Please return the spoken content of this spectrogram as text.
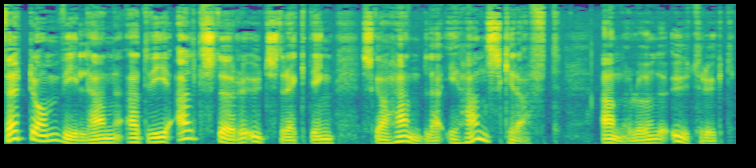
Tvärtom vill han att vi i allt större utsträckning ska handla i hans kraft. Annorlunda uttryckt,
